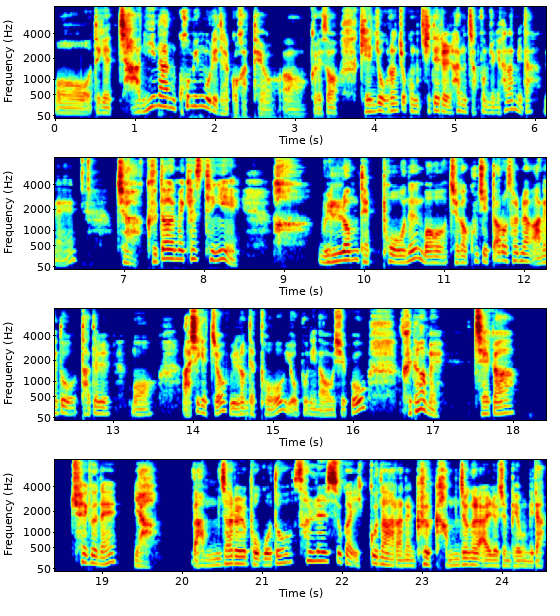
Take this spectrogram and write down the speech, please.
어, 되게 잔인한 코믹물이 될 것 같아요. 어, 그래서 개인적으로는 조금 기대를 하는 작품 중에 하나입니다. 네. 자, 그 다음에 캐스팅이, 하, 윌럼 대포는 뭐 제가 굳이 따로 설명 안 해도 다들 뭐 아시겠죠? 윌럼 대포 요 분이 나오시고 그 다음에 제가 최근에 야 남자를 보고도 설렐 수가 있구나라는 그 감정을 알려준 배우입니다.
